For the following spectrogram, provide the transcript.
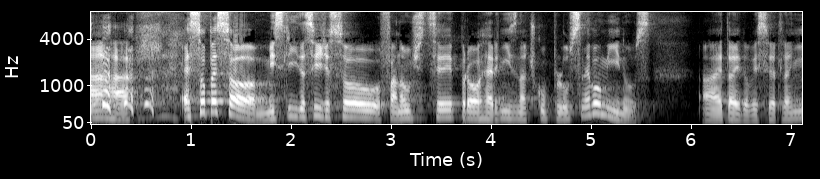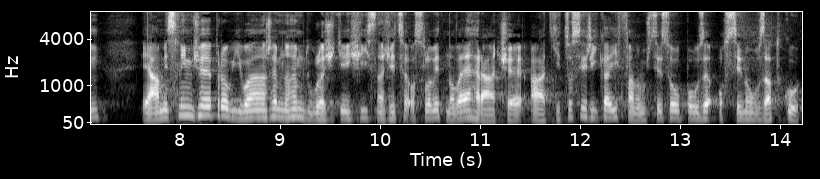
Esopeso, myslíte si, že jsou fanoušci pro herní značku plus nebo mínus? A je tady do vysvětlení. Já myslím, že je pro vývojáře mnohem důležitější snažit se oslovit nové hráče a ti, co si říkají fanoušci, jsou pouze osinou v zadku,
